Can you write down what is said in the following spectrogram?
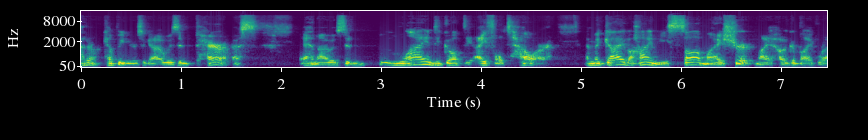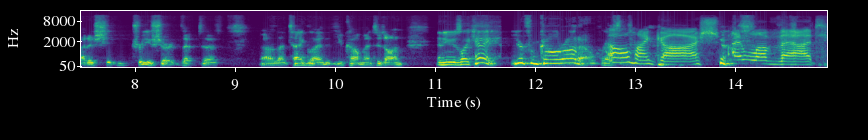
I don't know, a couple years ago, I was in Paris and I was in line to go up the Eiffel Tower, and the guy behind me saw my shirt, my hug a bike ride a sh- tree shirt, that uh, uh, that tagline that you commented on, and he was like, "Hey, you're from Colorado." Oh my gosh, I love that.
